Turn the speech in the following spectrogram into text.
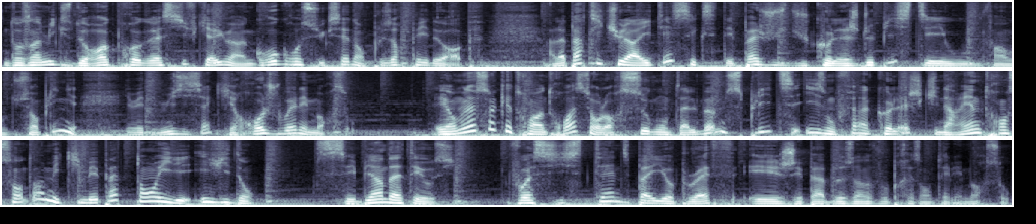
dans un mix de rock progressif qui a eu un gros gros succès dans plusieurs pays d'Europe. La particularité, c'est que c'était pas juste du collage de pistes et, ou du sampling, il y avait des musiciens qui rejouaient les morceaux. Et en 1983, sur leur second album, Split, ils ont fait un collège qui n'a rien de transcendant mais qui met pas de temps, il est évident. C'est bien daté aussi. Voici Stand By Your Breath et j'ai pas besoin de vous présenter les morceaux.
